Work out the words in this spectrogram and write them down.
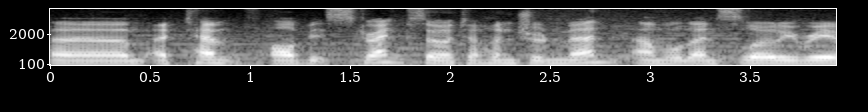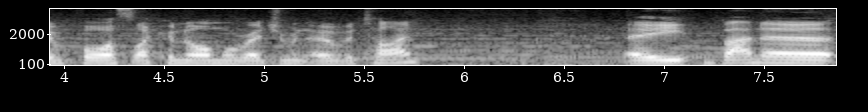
um, a tenth of its strength, so at 100 men, and will then slowly reinforce like a normal regiment over time. A banner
